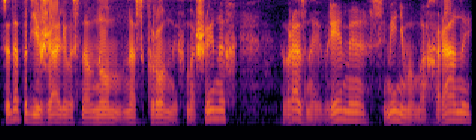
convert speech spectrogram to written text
Сюда подъезжали в основном на скромных машинах, в разное время, с минимум охраны,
